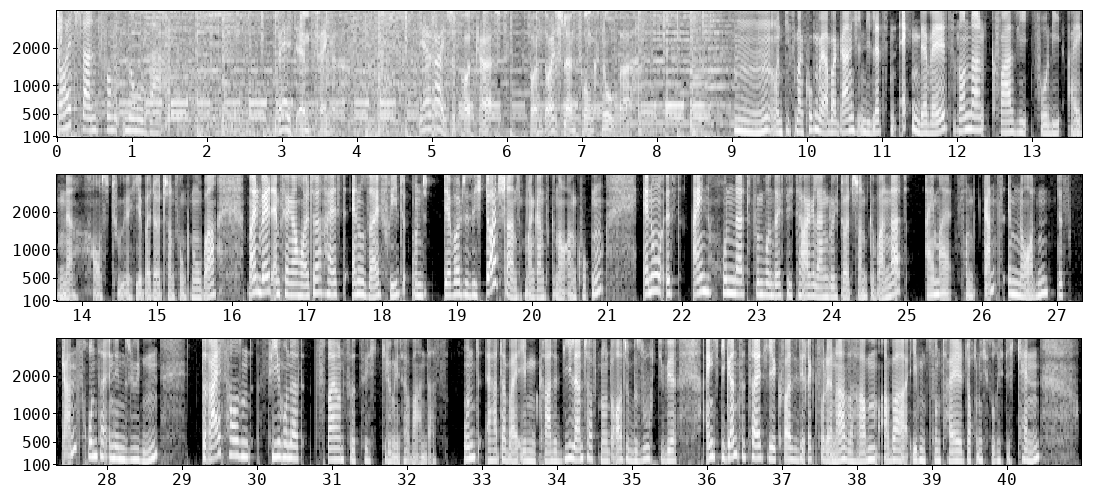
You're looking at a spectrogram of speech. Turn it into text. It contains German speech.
Deutschlandfunk Nova. Weltempfänger. Der Reisepodcast von Deutschlandfunk Nova. Mhm, und diesmal gucken wir aber gar nicht in die letzten Ecken der Welt, sondern quasi vor die eigene Haustür hier bei Deutschlandfunk Nova. Mein Weltempfänger heute heißt Enno Seifried und der wollte sich Deutschland mal ganz genau angucken. Enno ist 165 Tage lang durch Deutschland gewandert, einmal von ganz im Norden bis ganz runter in den Süden. 3442 Kilometer waren das. Und er hat dabei eben gerade die Landschaften und Orte besucht, die wir eigentlich die ganze Zeit hier quasi direkt vor der Nase haben, aber eben zum Teil doch nicht so richtig kennen.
